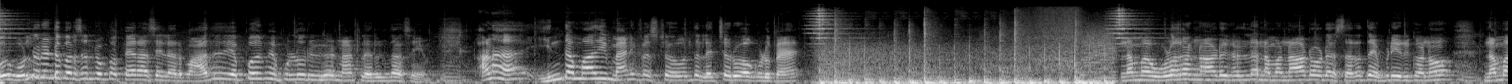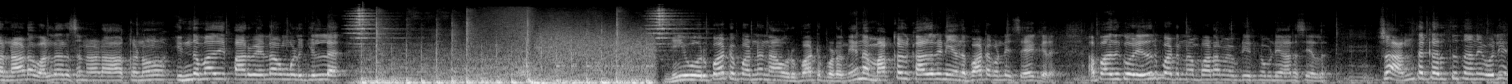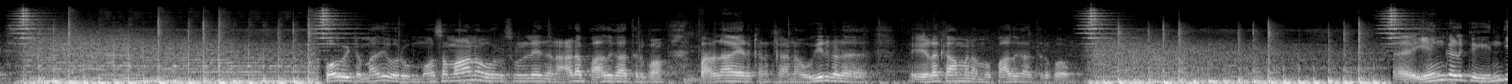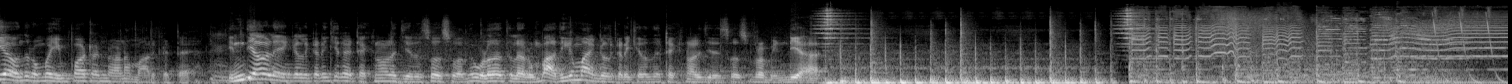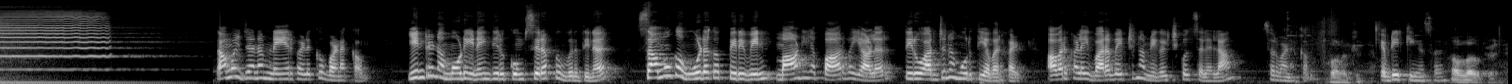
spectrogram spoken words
ஒரு ஒன்று ரெண்டு பர்சன்ட் ரொம்ப பேராசையில் இருப்பான். அது எப்போதுமே புல்லுருவிகள் நாட்டில் இருக்க தான் செய்யும். ஆனால் இந்த மாதிரி மேனிஃபெஸ்டோ வந்து லட்ச ரூபா கொடுப்பேன். நம்ம உலக நாடுகளில் நம்ம நாடோட சிரத்தை எப்படி இருக்கணும்? நம்ம நாடை வல்லரசு நாடை ஆக்கணும்? இந்த மாதிரி பார்வையெல்லாம் உங்களுக்கு இல்லை. நீ ஒரு பாட்டு பாடினா நான் ஒரு பாட்டு பாடணும். ஏன்னா மக்கள் காதில் நீ அந்த பாட்டை கொண்டு சேர்க்குற. அப்போ அதுக்கு ஒரு எதிர்பார்ட்டு நான் பாடாமல் எப்படி இருக்க முடியும் அரசியலில்? ஸோ அந்த கருத்து தானே ஒழிய கோவிட் மாதிரி ஒரு மோசமான ஒரு சூழ்நிலை இந்த நாடை பாதுகாத்திருக்கோம். பல்லாயிரக்கணக்கான உயிர்களை இழக்காமல் நம்ம பாதுகாத்திருக்கோம். எங்களுக்கு இந்தியா வந்து ரொம்ப இம்பார்ட்டண்ட்டான மார்க்கெட்டு இந்தியாவில் எங்களுக்கு கிடைக்கிற டெக்னாலஜி ரிசோர்ஸ் வந்து உலகத்தில் ரொம்ப அதிகமாக எங்களுக்கு கிடைக்கிறது technology resource from India Tamil Janam நேயர்களுக்கு வணக்கம். இன்று நம்மோடு இணைந்திருக்கும் சிறப்பு விருந்தினர் சமூக ஊடகப் பிரிவின் மாநில பார்வையாளர் திரு அர்ஜுனமூர்த்தி அவர்கள். அவர்களை வரவேற்று நம் நிகழ்ச்சிக்குள் செல்லலாம். சார் வணக்கம். வணக்கம். எப்படி இருக்கீங்க சார்? நல்லா இருக்காங்க.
